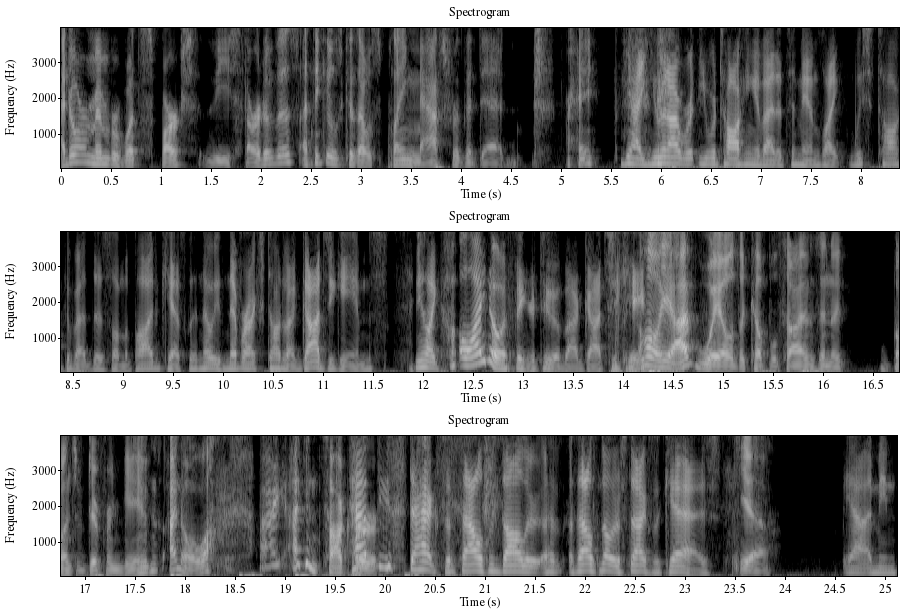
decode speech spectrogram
I don't remember what sparked the start of this. I think it was because I was playing Mass for the Dead, right? Yeah, you and I were you were talking about it to me. I was like, we should talk about this on the podcast because I know we've never actually talked about gacha games. And you're like, oh, I know a thing or two about gacha games. Oh yeah, I've whaled a couple times in a bunch of different games. I know a lot. I I can talk Have for these stacks of thousand dollar a thousand dollar stacks of cash. yeah. Yeah, I mean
